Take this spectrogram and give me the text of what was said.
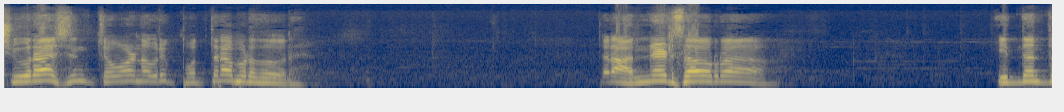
ಶಿವರಾಜ್ ಸಿಂಗ್ ಚೌಹಾಣ್ ಅವ್ರಿಗೆ ಪತ್ರ ಬರೆದವ್ರೆ. ಥರ ಹನ್ನೆರಡು ಸಾವಿರ ಇದ್ದಂಥ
